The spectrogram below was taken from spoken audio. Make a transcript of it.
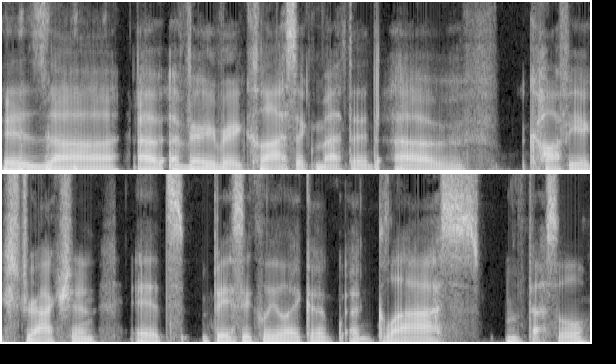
is uh, a, a very, very classic method of coffee extraction. It's basically like a, a glass vessel.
